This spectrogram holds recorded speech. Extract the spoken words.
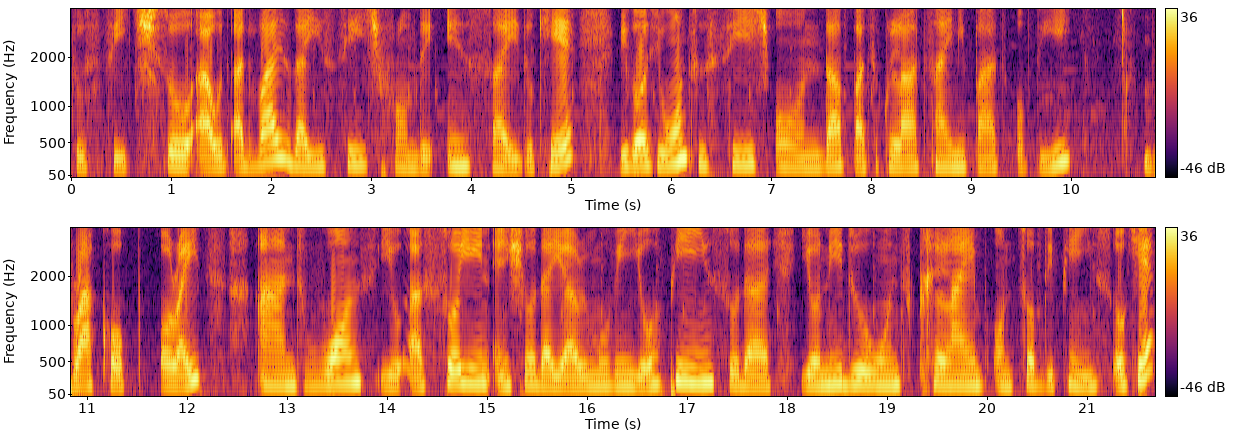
to stitch. So i would advise that you stitch from the inside okay? Because you want to stitch on that particular tiny part of the bra cup all right and once you are sewing ensure that you are removing your pins so that your needle won't climb on top the pins okay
